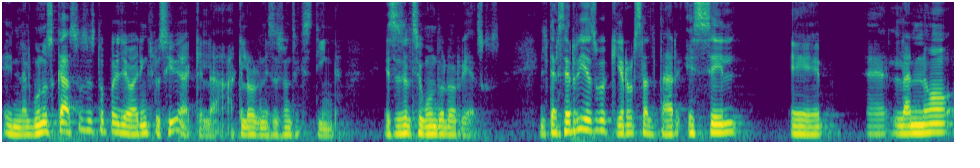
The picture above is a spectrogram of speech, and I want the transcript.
En algunos casos esto puede llevar inclusive a que, la, que la organización se extinga. Ese es el segundo de los riesgos. El tercer riesgo que quiero resaltar es el, eh, eh, la no,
